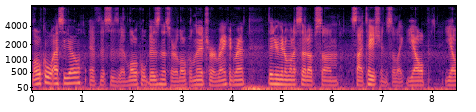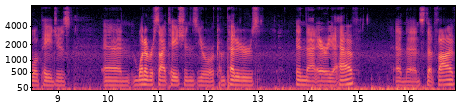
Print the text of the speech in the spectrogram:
local SEO, if this is a local business or a local niche or a rank and rent, then you're going to want to set up some citations, so like Yelp, Yellow Pages, and whatever citations your competitors in that area have. And then step five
